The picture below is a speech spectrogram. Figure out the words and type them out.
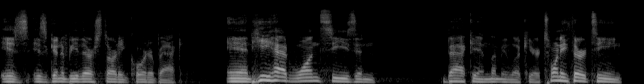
is is going to be their starting quarterback, and he had one season back in. Let me look here, 2013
